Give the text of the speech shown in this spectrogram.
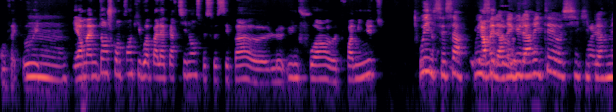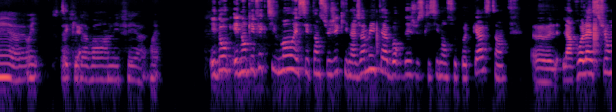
En fait, oui. Hmm. Et en même temps, je comprends qu'ils voient pas la pertinence parce que c'est pas euh, le une fois euh, trois minutes. Oui, c'est ça. Oui, c'est la régularité aussi qui permet, euh, oui, d'avoir un effet. Ouais. Et donc, et donc effectivement, et c'est un sujet qui n'a jamais été abordé jusqu'ici dans ce podcast, hein, euh, la relation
